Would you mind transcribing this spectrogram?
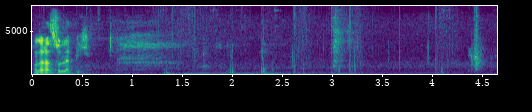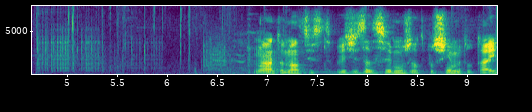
od razu lepiej. No, to noc jest. Wiecie, co sobie może odpoczniemy tutaj.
